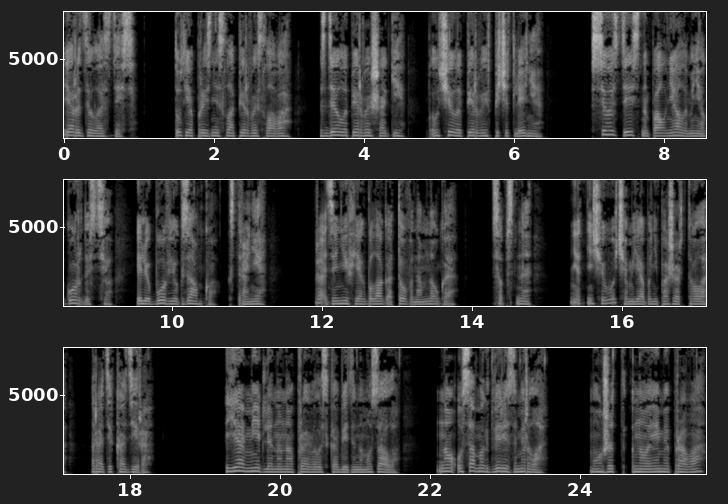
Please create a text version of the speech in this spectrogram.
я родилась здесь. Тут я произнесла первые слова, сделала первые шаги, получила первые впечатления. Все здесь наполняло меня гордостью и любовью к замку, к стране. Ради них я была готова на многое. Собственно, нет ничего, чем я бы не пожертвовала ради Кадира. Я медленно направилась к обеденному залу, но у самых дверей замерла. Может, Ноэми права?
